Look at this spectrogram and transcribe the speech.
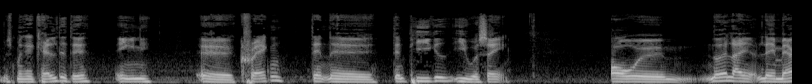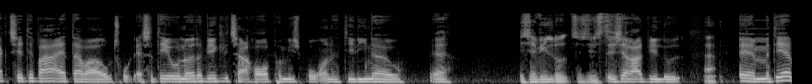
hvis man kan kalde det det, egentlig, øh, cracken, den, øh, den peakede i USA. Og øh, noget, jeg lag, lagde mærke til, det var, at der var utroligt... Altså, det er jo noget, der virkelig tager hårdt på misbrugerne. De ligner jo... Ja, Det ser vildt ud til sidst. det ser ret vildt ud. Ja. Øh, men det, jeg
